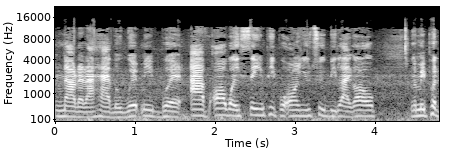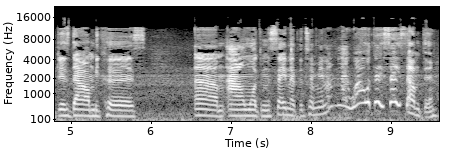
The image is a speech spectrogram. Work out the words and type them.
now that I have it with me. But I've always seen people on YouTube be like, "Oh, let me put this down because um, I don't want them to say nothing to me." And I'm like, "Why would they say something?"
